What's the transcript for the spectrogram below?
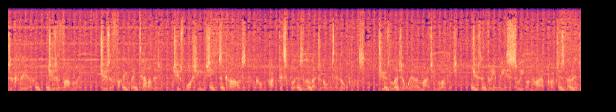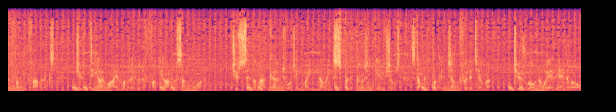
Choose a career. Choose a family. Choose a fucking big television. Choose washing machines, cars, compact disc players and electrical tin openers. Choose leisure wear and matching luggage. Choose a three-piece suite on hire purchase and a range of fucking fabrics. Choose DIY and wondering who the fuck you are on Sunday morning. Choose sitting on that couch watching mind-numbing, spirit-crushing game shows, stuffing fucking junk food into your mouth. Choose rotting away at the end of it all,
